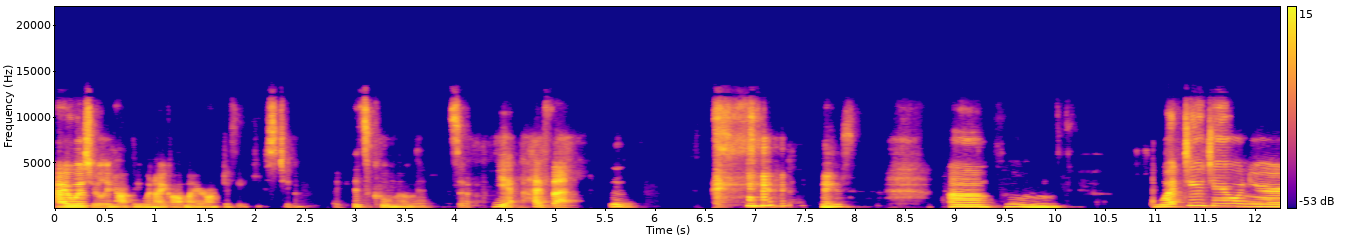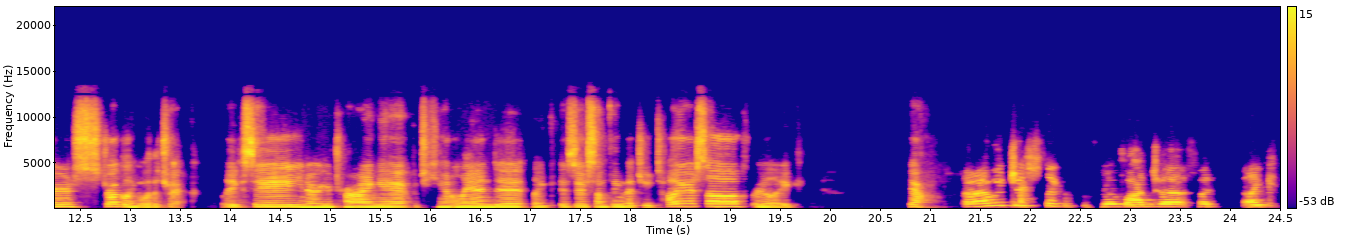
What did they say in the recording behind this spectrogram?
I was really happy when I got my rock to fakies too. Like it's a cool moment. So yeah, high five. nice. Um, hmm. What do you do when you're struggling with a trick? Like, say, you know, you're trying it, but you can't land it. Like, is there something that you tell yourself, or like, yeah, I would just like move on to like, like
